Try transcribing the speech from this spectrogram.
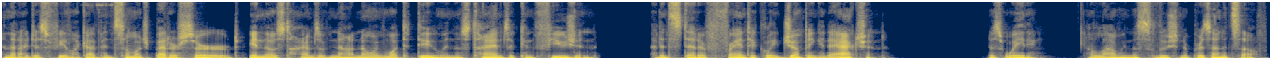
And that I just feel like I've been so much better served in those times of not knowing what to do, in those times of confusion, that instead of frantically jumping into action, just waiting, allowing the solution to present itself.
